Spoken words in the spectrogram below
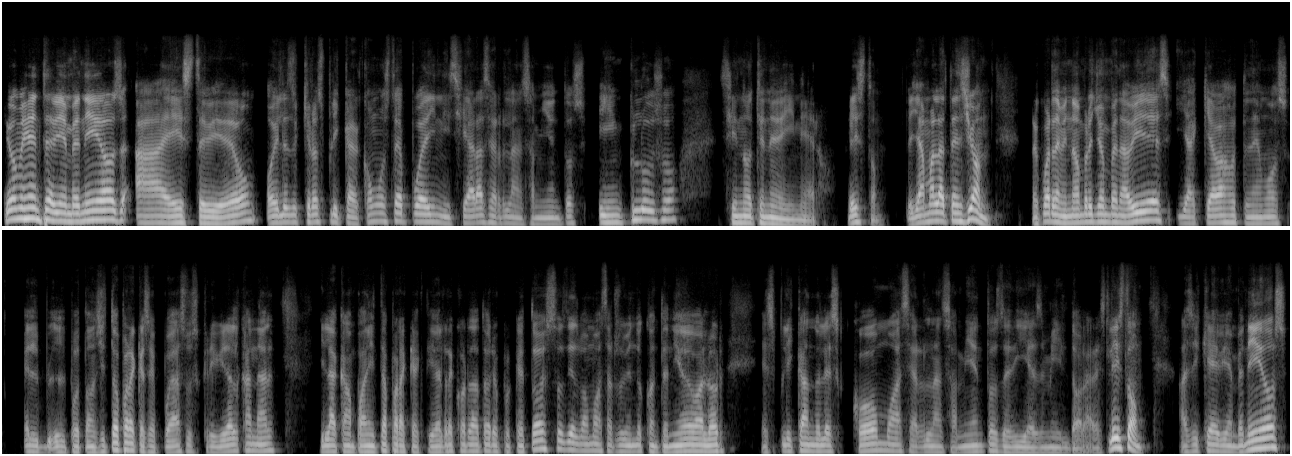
Yo, mi gente, bienvenidos a este video. Hoy les quiero explicar cómo usted puede iniciar a hacer lanzamientos, incluso si no tiene dinero. ¿Listo? ¿Le llama la atención? Recuerden, mi nombre es John Benavides y aquí abajo tenemos el, botoncito para que se pueda suscribir al canal y la campanita para que active el recordatorio, porque todos estos días vamos a estar subiendo contenido de valor explicándoles cómo hacer lanzamientos de 10 mil dólares. ¿Listo? Así que bienvenidos.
